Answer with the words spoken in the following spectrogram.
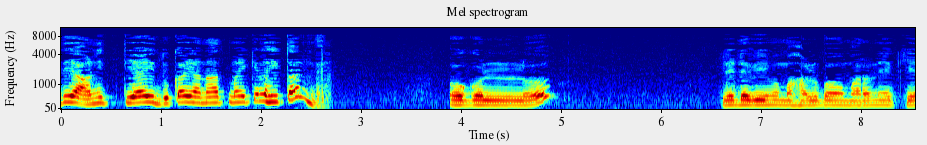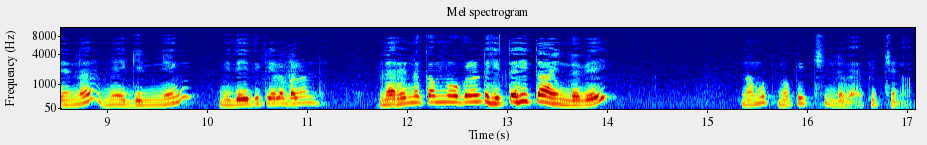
දේ අනිත්‍යයි දුකයි අනාත්මයි කියලා හිතන්නේ. ඕගොල්ලෝ ලෙඩවීම මහලු බව මරණය කියන මේ ගින්නෙන් මිදෙයිද කියලා බලන්න. මැරෙනකම් ඕගොල්ලන්ට හිත හිතා ඉන්න වෙයි. නමුත් නොපිච්චින්න බෑ පිච්චෙනවා.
